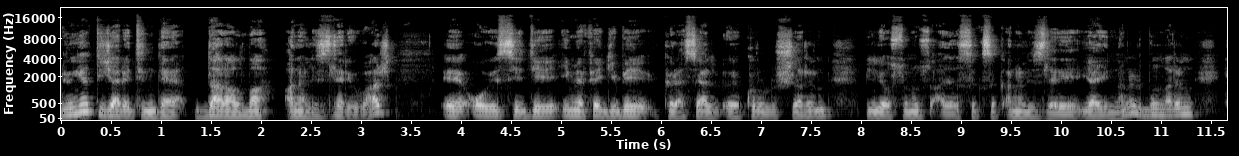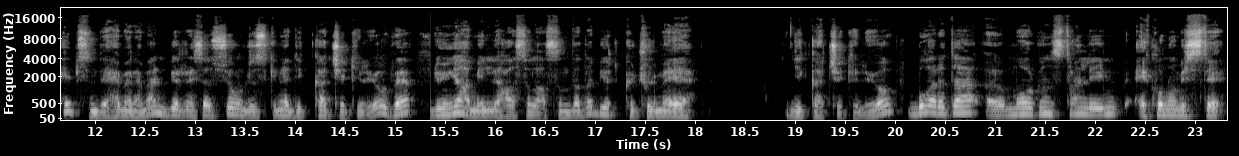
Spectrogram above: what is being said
Dünya ticaretinde daralma analizleri var. E, OECD, IMF gibi küresel e, kuruluşların biliyorsunuz e, sık sık analizleri yayınlanır. Bunların hepsinde hemen hemen bir resesyon riskine dikkat çekiliyor ve dünya milli hasılasında da bir küçülmeye dikkat çekiliyor. Bu arada Morgan Stanley'in ekonomisti,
